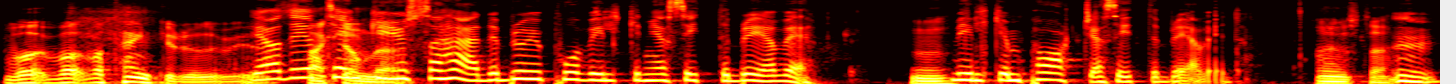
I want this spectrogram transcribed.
Vad, vad, vad, tänker du? Ja, det jag tänker ju så här, det beror ju på vilken jag sitter bredvid. Mm. Vilken part jag sitter bredvid. Just det. Mm.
